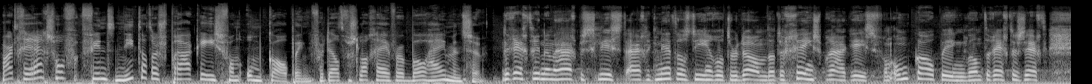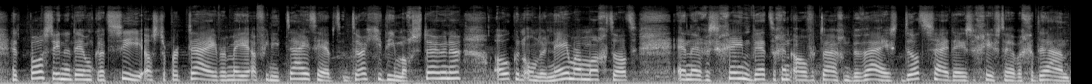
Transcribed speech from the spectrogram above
Maar het gerechtshof vindt niet dat er sprake is van omkoping... vertelt verslaggever Bo Heimensen. De rechter in Den Haag beslist eigenlijk net als die in Rotterdam... dat er geen sprake is van omkoping. Want de rechter zegt, het past in een democratie als de partij... waarmee je affiniteit hebt, dat je die mag steunen. Ook een ondernemer mag dat. En er is geen wettig en overtuigend bewijs dat zij deze giften hebben gedaan...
